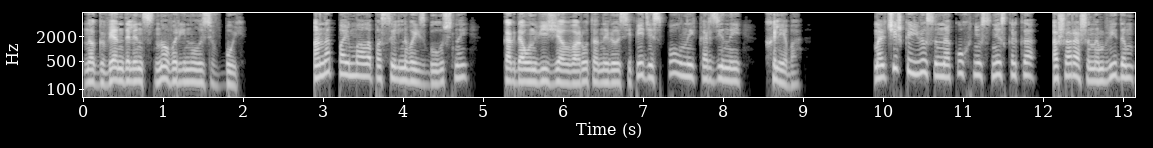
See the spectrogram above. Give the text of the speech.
Но Гвендолин снова ринулась в бой. Она поймала посыльного из булочной, когда он въезжал в ворота на велосипеде с полной корзиной хлеба. Мальчишка явился на кухню с несколько ошарашенным видом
